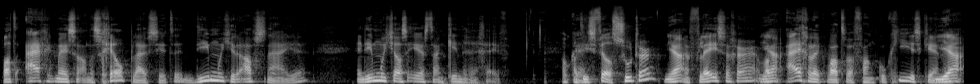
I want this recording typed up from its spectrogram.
wat eigenlijk meestal aan de schelp blijft zitten, die moet je eraf snijden. En die moet je als eerste aan kinderen geven. Oké. Want die is veel zoeter Ja. en vleesiger. Wat Ja. eigenlijk wat we van coquilles kennen, Ja,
